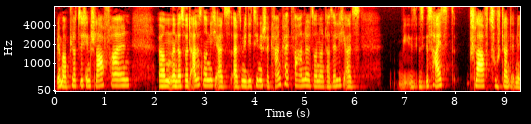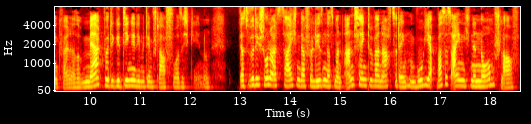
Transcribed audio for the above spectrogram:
immer plötzlich in Schlaf fallen. Ähm, und das wird alles noch nicht als, als medizinische Krankheit verhandelt, sondern tatsächlich als, es heißt Schlafzustand in den Quellen. Also merkwürdige Dinge, die mit dem Schlaf vor sich gehen. Und das würde ich schon als Zeichen dafür lesen, dass man anfängt, drüber nachzudenken, wo hier, was ist eigentlich eine Normschlaf?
